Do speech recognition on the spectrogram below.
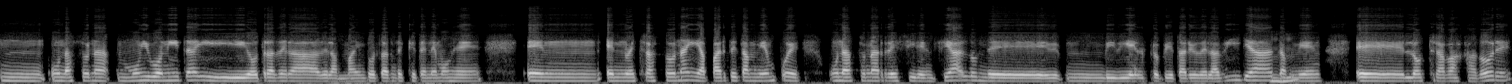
mm, una zona muy bonita y otra de, la, de las más importantes que tenemos en, en, en, nuestra zona y aparte también pues una zona residencial donde mm, vivía el propietario de la villa, uh -huh. también eh, los trabajadores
